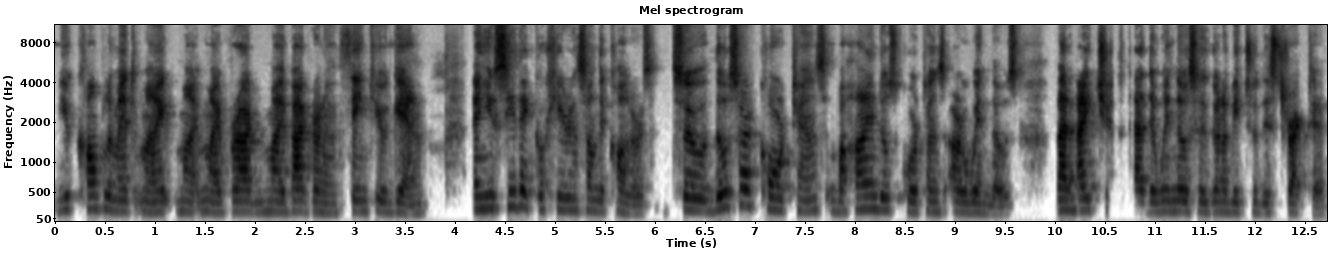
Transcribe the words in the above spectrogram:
you compliment my my my brag my background and thank you again. And you see the coherence on the colors. So those are curtains. Behind those curtains are windows. But mm-hmm. I choose that the windows are gonna be too distracted.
